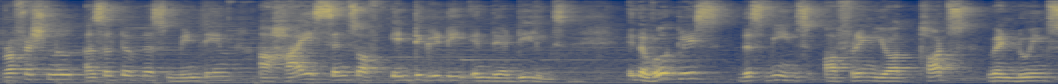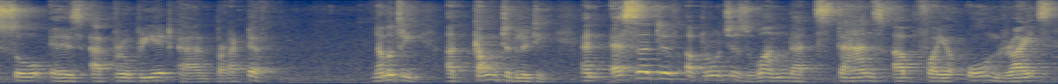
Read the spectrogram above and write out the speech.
professional assertiveness maintain a high sense of integrity in their dealings. In the workplace, this means offering your thoughts when doing so is appropriate and productive. Number three, accountability. An assertive approach is one that stands up for your own rights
